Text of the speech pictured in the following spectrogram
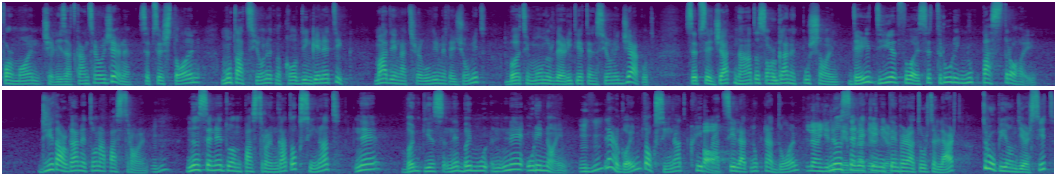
formohen qelizat kancerogjene, sepse shtohen mutacionet në kodin genetik. Madje nga çrregullimet e gjumit bëhet i mundur dhe rritje tensionit gjakut, sepse gjatë natës organet pushojnë, deri dje thuhej se truri nuk pastrohej. Gjitha organet tona pastrojnë. Nëse ne duam të pastrohemi nga toksinat, ne bëjmë pjesë, ne bëjmë, ne urinojmë. Mhm. Largojmë toksinat, kripërat, po. cilat nuk na duhen. Nëse ne kemi temperaturë të lartë, trupi jonë djersit.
